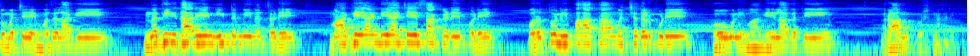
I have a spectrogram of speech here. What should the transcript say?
तुमचे मज लागी नदी धारे नीट मीन चढे मागे अंडियाचे साकडे पडे परतोनी पाहता मच्छधडपुडे होऊनी मागे लागती. रामकृष्ण हरी.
